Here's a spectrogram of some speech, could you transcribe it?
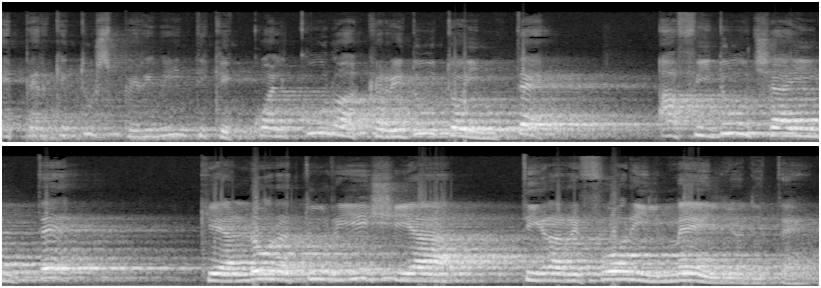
è perché tu sperimenti che qualcuno ha creduto in te, ha fiducia in te, che allora tu riesci a tirare fuori il meglio di te.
